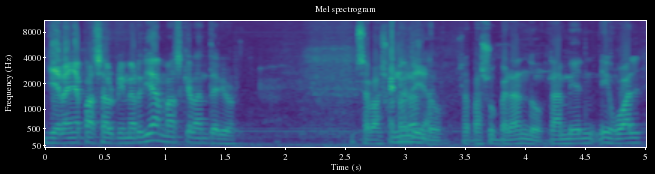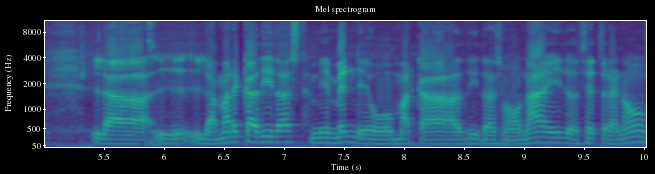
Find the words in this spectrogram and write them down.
y el año pasado el primer día más que el anterior se va superando, se va superando. También igual la, la, marca Adidas también vende, o marca Adidas o Nike, etcétera, ¿no?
